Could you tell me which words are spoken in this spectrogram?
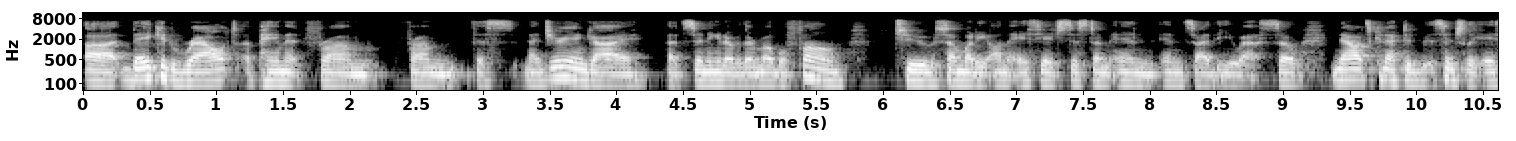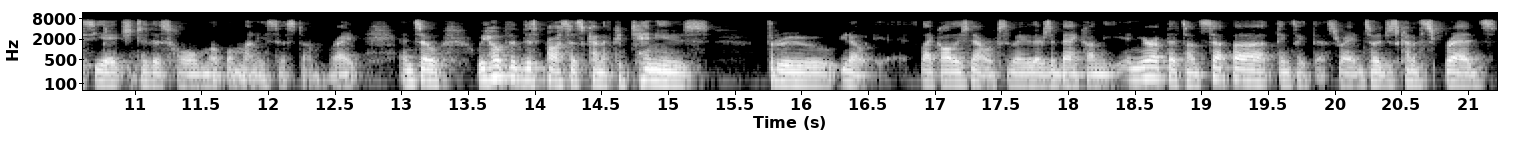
uh, they could route a payment from from this Nigerian guy that's sending it over their mobile phone to somebody on the ACH system in inside the US. So now it's connected essentially ACH to this whole mobile money system, right? And so we hope that this process kind of continues through, you know, like all these networks. So maybe there's a bank on the in Europe that's on SEPA, things like this, right? And so it just kind of spreads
